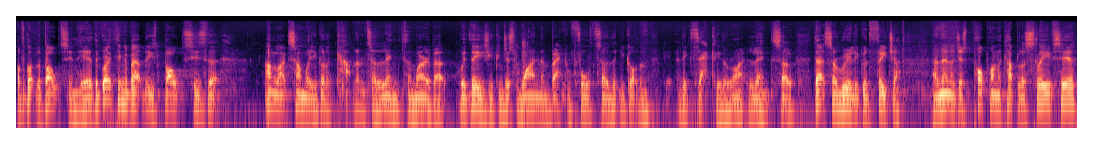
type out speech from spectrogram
I've got the bolts in here. The great thing about these bolts is that unlike somewhere you've got to cut them to length and worry about, with these you can just wind them back and forth so that you've got them at exactly the right length. So that's a really good feature. And then I just pop on a couple of sleeves here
